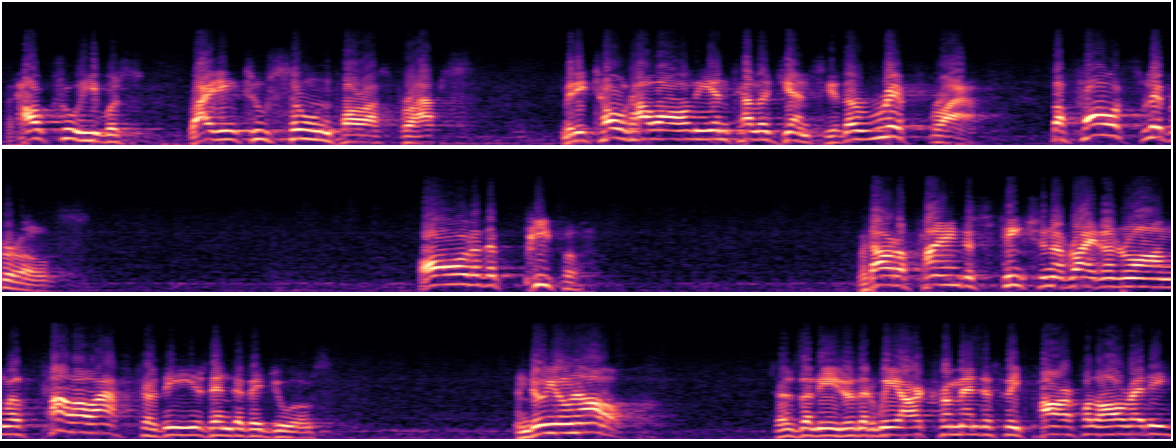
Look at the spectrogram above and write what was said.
But how true he was writing too soon for us, perhaps. But he told how all the intelligentsia, the riffraff, the false liberals, all of the people, without a fine distinction of right and wrong, will follow after these individuals. And do you know, says the leader, that we are tremendously powerful already?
